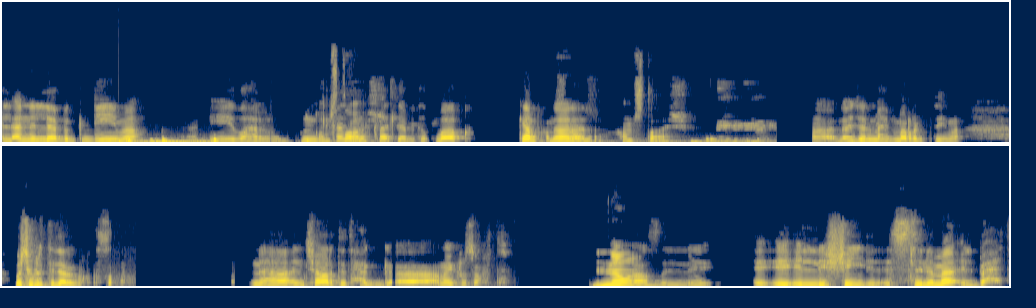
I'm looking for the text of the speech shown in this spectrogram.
لأن اللعبة قديمة يعني ظهر 15 كانت لعبة إطلاق. كم؟ 15 لا لا لا 15 آه لا أجل ما هي مره قديمة. وش فكره اللعبة باختصار؟ إنها انشارتد حق آه، مايكروسوفت. نوعا اللي اللي شيء السينمائي البحت.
